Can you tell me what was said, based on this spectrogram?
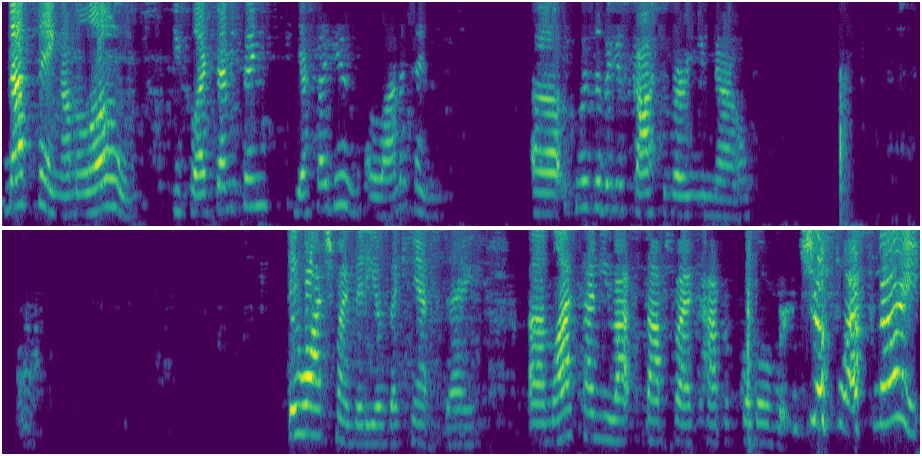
Nothing. I'm alone. Do you collect anything? Yes, I do. A lot of things. Uh, who is the biggest gossiper you know? they watch my videos, I can't say. Um, last time you got stopped by a cop or pulled over, just last night.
